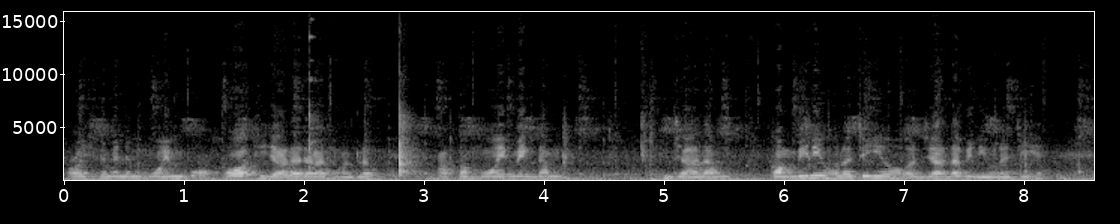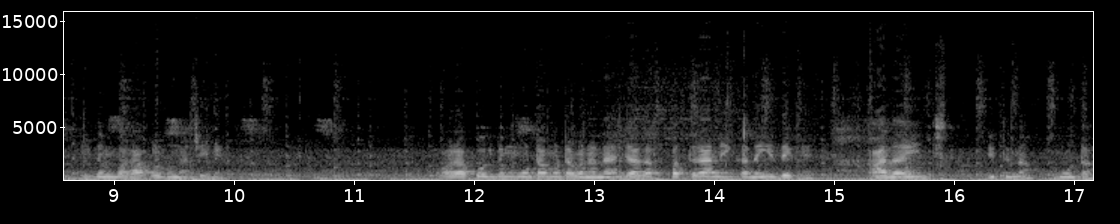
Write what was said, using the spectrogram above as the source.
और इसमें मैंने मोइम बहुत ही ज़्यादा डाला था। मतलब आपका मोइम एकदम ज़्यादा कम भी नहीं होना चाहिए और ज़्यादा भी नहीं होना चाहिए। एकदम बराबर होना चाहिए। और आपको एकदम मोटा मोटा बनाना है ज़्यादा पतला नहीं करना ये देखें आधा इंच इतना मोटा।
